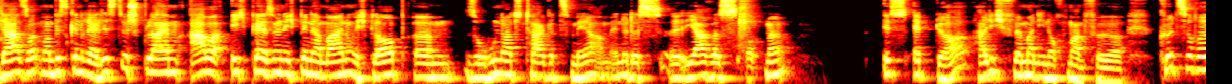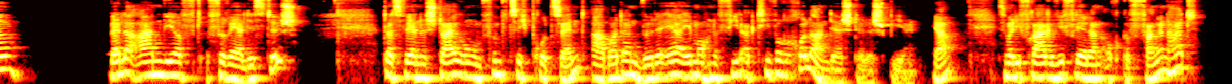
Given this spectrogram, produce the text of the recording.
da sollte man ein bisschen realistisch bleiben. Aber ich persönlich bin der Meinung, ich glaube, ähm, so 100 Targets mehr am Ende des äh, Jahres ne, ist, ja, halte ich, wenn man ihn noch mal für kürzere Bälle anwirft, für realistisch. Das wäre eine Steigerung um 50 Prozent, aber dann würde er eben auch eine viel aktivere Rolle an der Stelle spielen. Ja, ist immer die Frage, wie viel er dann auch gefangen hat.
